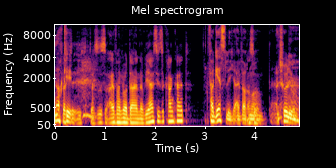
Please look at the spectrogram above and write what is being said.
okay. wüsste ich. Das ist einfach nur deine. Wie heißt diese Krankheit? Vergesslich einfach nur. Entschuldigung.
